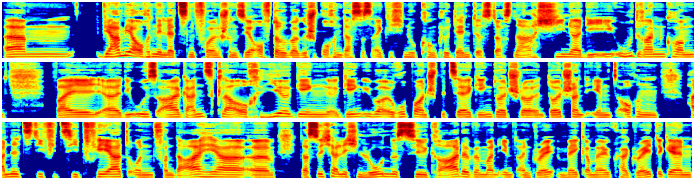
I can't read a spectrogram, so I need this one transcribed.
Ähm, wir haben ja auch in den letzten Folgen schon sehr oft darüber gesprochen, dass es eigentlich nur konkludent ist, dass nach China die EU drankommt, weil äh, die USA ganz klar auch hier gegen, gegenüber Europa und speziell gegen Deutschland, Deutschland eben auch ein Handelsdefizit fährt und von daher äh, das sicherlich ein lohnendes Ziel, gerade wenn man eben an Great, Make America Great Again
